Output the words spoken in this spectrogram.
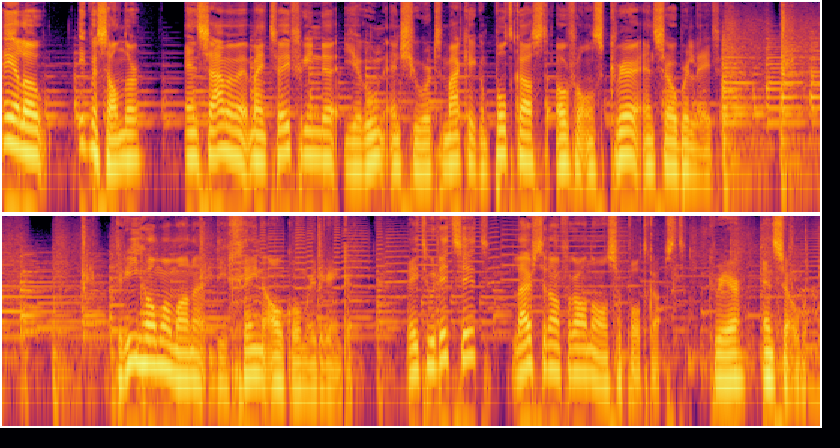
Hey hallo, ik ben Sander en samen met mijn twee vrienden Jeroen en Sjoerd maak ik een podcast over ons queer en sober leven. Drie homomannen die geen alcohol meer drinken. Weet je hoe dit zit? Luister dan vooral naar onze podcast, Queer en Sober.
